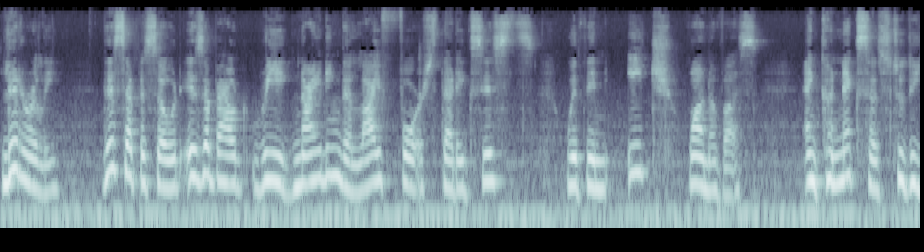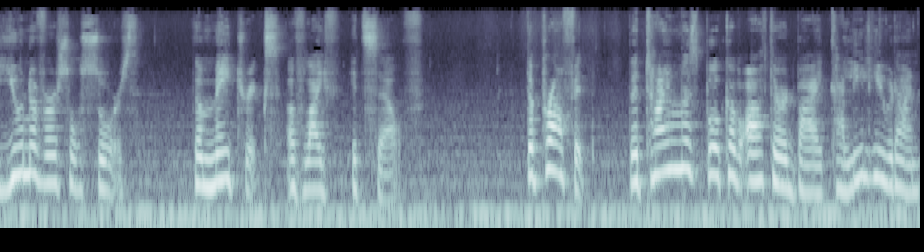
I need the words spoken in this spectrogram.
Literally, this episode is about reigniting the life force that exists within each one of us and connects us to the universal source, the matrix of life itself. The Prophet, the timeless book of authored by Khalil Gibran,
